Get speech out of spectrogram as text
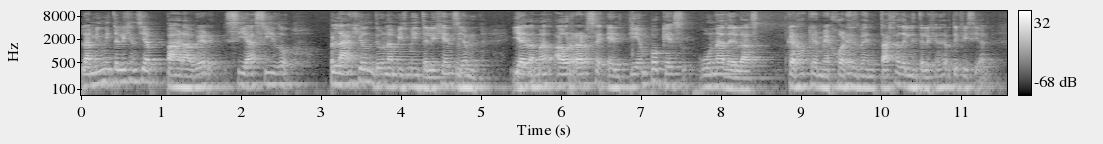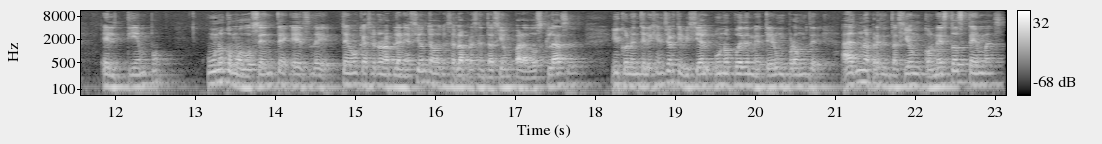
la misma inteligencia para ver si ha sido plagio de una misma inteligencia y además ahorrarse el tiempo, que es una de las, creo que, mejores ventajas de la inteligencia artificial, el tiempo uno como docente es de, tengo que hacer una planeación, tengo que hacer la presentación para dos clases. Y con la inteligencia artificial uno puede meter un prompt de, haz una presentación con estos temas,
